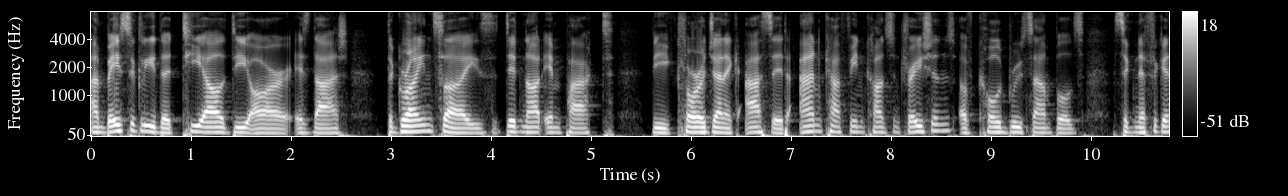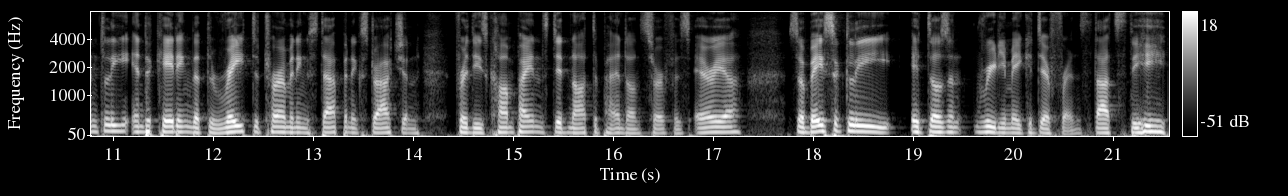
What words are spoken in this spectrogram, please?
And basically, the TLDR is that the grind size did not impact the chlorogenic acid and caffeine concentrations of cold brew samples significantly, indicating that the rate determining step in extraction for these compounds did not depend on surface area. So basically, it doesn't really make a difference. That's the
